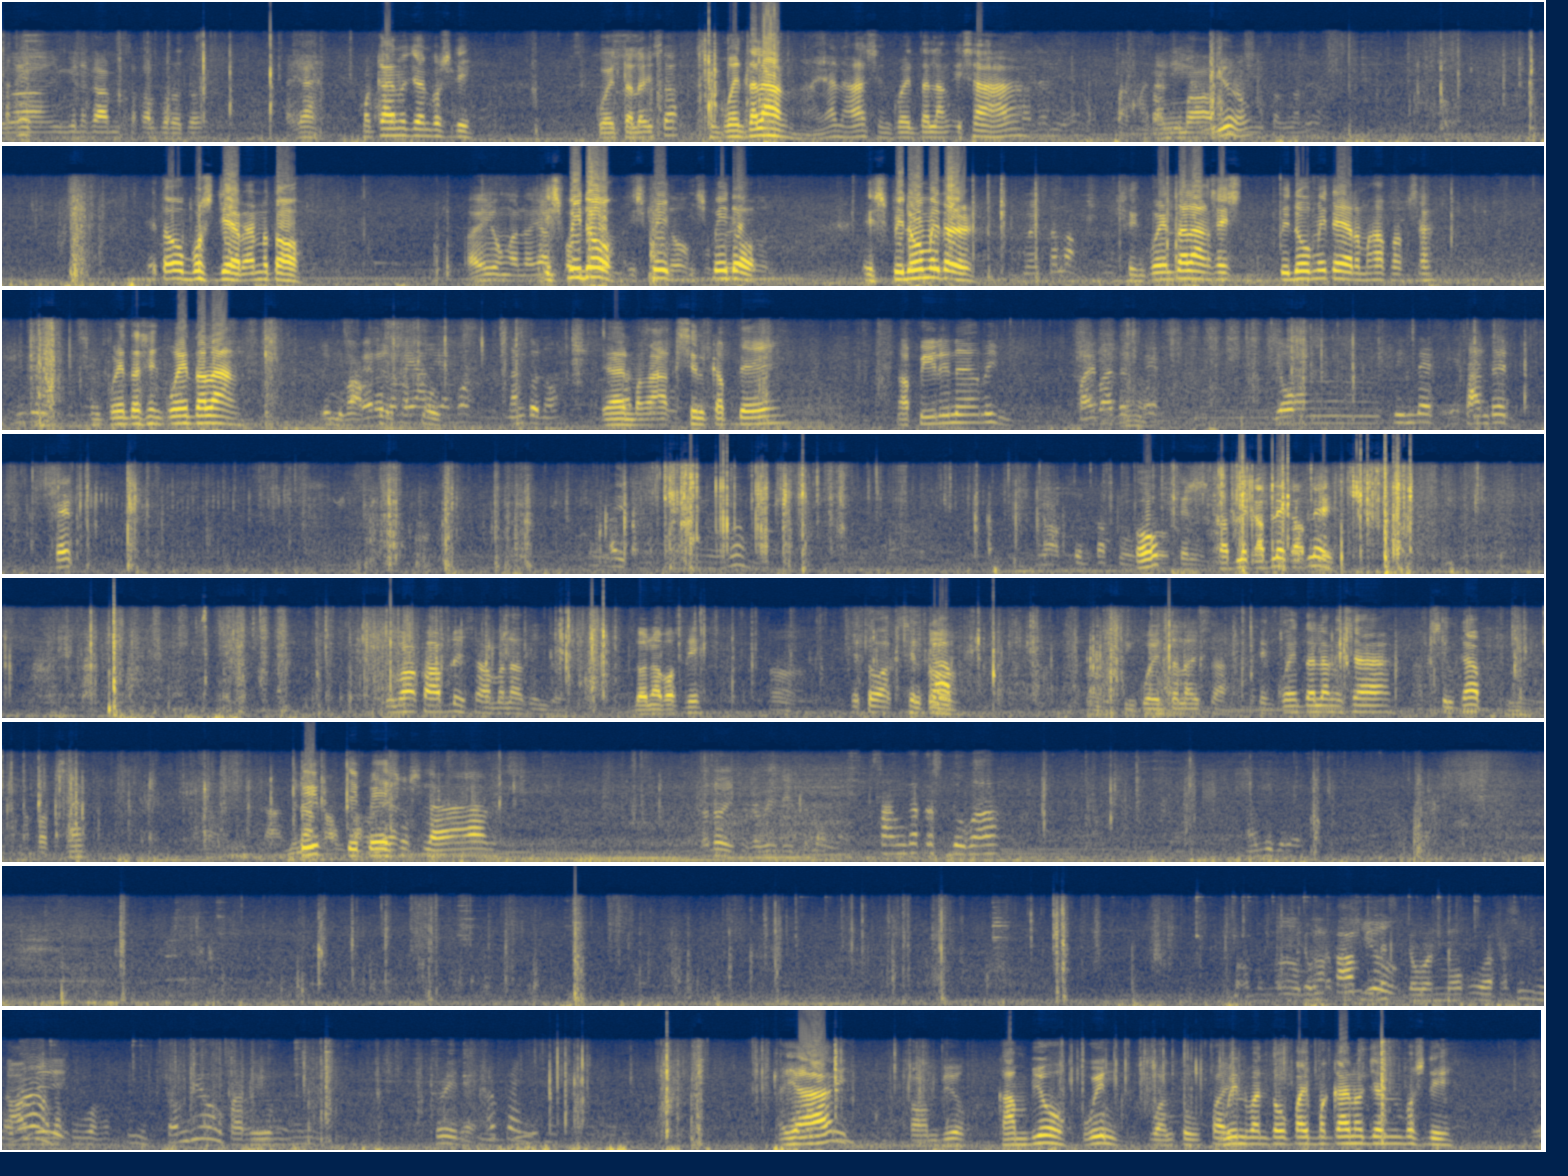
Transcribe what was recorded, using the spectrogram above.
Mga yung ginagamit sa carburetor. Ayan. Magkano dyan, boss D? Kwenta lang isa. 50 lang. Ayan ha, 50 lang isa ha. Madali. ma- Yun, oh. yan. Ito, boss Jer, ano to? Ay, yung ano yan. Speedo, speed, speedo. Speedometer. Kwenta lang. 50 lang sa speedometer, mga paps ha. 50-50 lang. Yung mga Pero axle area boss, nandun no? Yan, mga axle cap din. Napili na yung rim. 500 sets. Yung stainless, 800 set. Ay, cap po. Oh, kable, kable, kable. Yung mga kable, sama natin doon. Doon na boss di? Ah. Ito, axle cap. Ah, 50 lang isa. 50 lang isa, axle cap. Hmm. Dami na. 50 pesos lang. Tuloy, sa gabi dito lang. Sanggat as do ka. Oh, mga cambio. Gawan mo ko kasi Dami. Cambio. Para yung Win. Ayan, Cambio. cambio. Win, 125. Win 125. Magkano dyan, boss di?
